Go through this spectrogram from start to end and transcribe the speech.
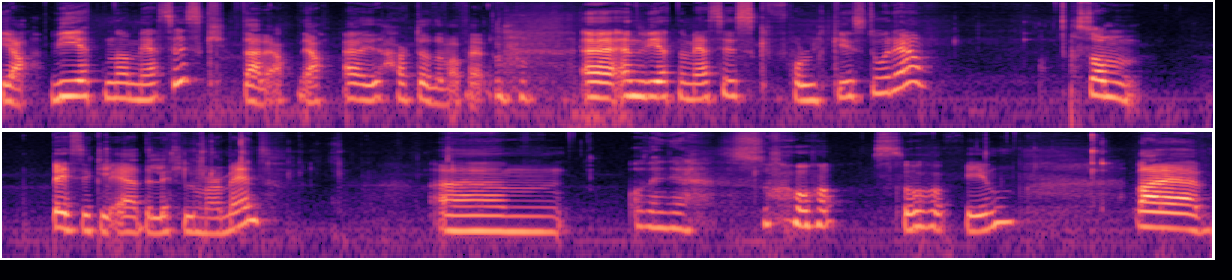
ja, vietnamesisk. Der, ja. ja. Jeg hørte det var feil. Uh, en vietnamesisk folkehistorie som basically er The Little Mermaid. Um, og den er så, så fin. Bare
